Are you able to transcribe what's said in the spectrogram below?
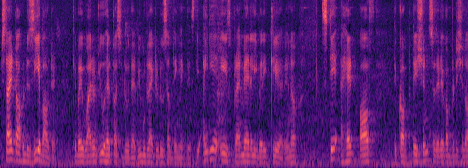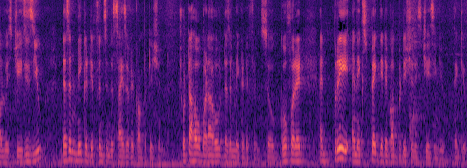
started talking to Zee about it okay, why don't you help us to do that? We would like to do something like this. The idea is primarily very clear, you know, stay ahead of the competition so that your competition always chases you. Doesn't make a difference in the size of your competition. Chota ho, bada ho, doesn't make a difference. So go for it and pray and expect that your competition is chasing you. Thank you.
